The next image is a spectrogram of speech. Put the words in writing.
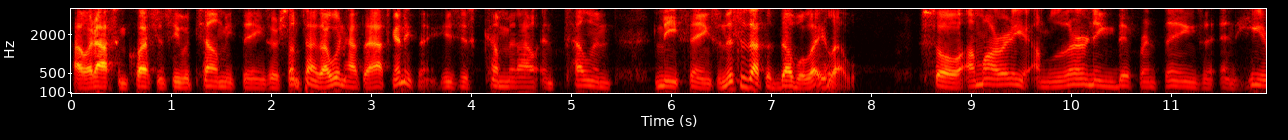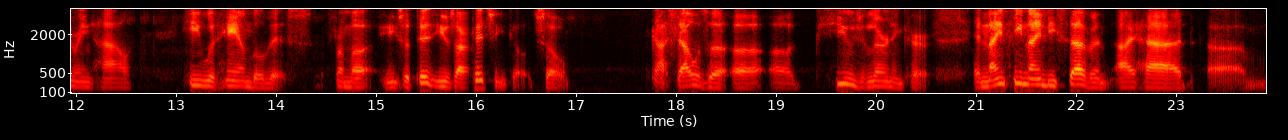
I would ask him questions. He would tell me things, or sometimes I wouldn't have to ask anything. He's just coming out and telling me things. And this is at the double a level. So i'm already i'm learning different things and, hearing how he would handle this from a he's a he was our pitching coach. So gosh that was a, a, a huge learning curve. In 1997 i had um,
